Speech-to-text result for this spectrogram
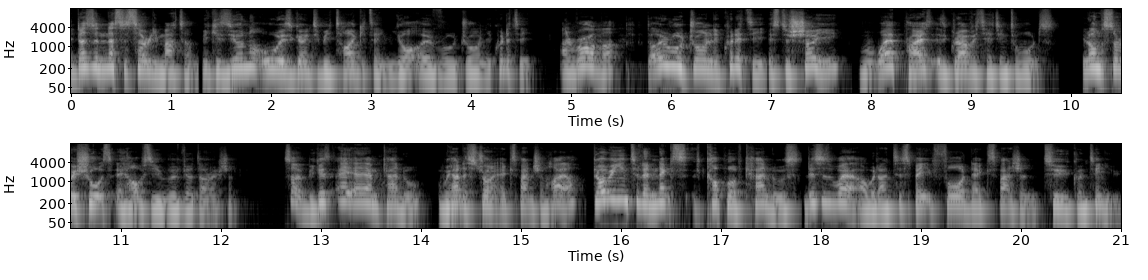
it doesn't necessarily matter because you're not always going to be targeting your overall draw on liquidity. And rather, the overall draw on liquidity is to show you where price is gravitating towards. Long story short, it helps you with your direction. So because 8am candle, we had a strong expansion higher. Going into the next couple of candles, this is where I would anticipate for the expansion to continue.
